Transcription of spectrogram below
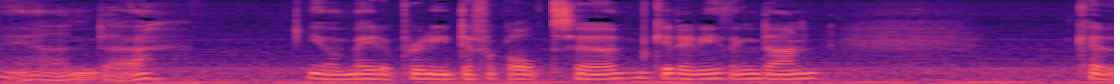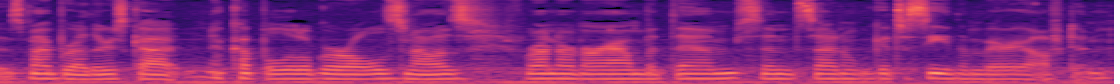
and uh, you know, made it pretty difficult to get anything done. Because my brother's got a couple little girls, and I was running around with them since I don't get to see them very often.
